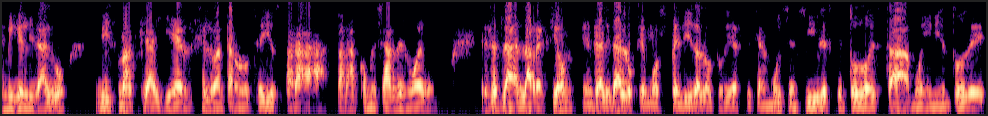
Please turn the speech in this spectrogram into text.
Miguel Hidalgo, misma que ayer se levantaron los sellos para, para comenzar de nuevo. Esa es la, la, reacción. En realidad lo que hemos pedido a la autoridad es que sean muy sensibles, que todo este movimiento de,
